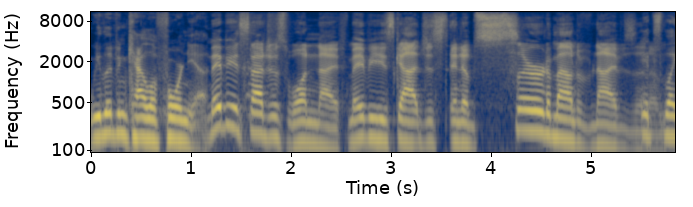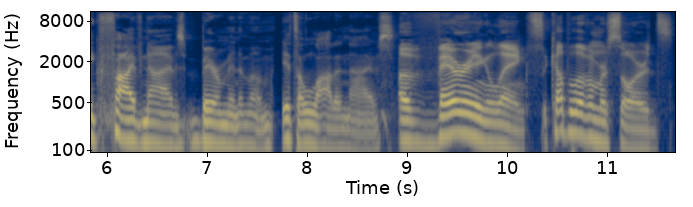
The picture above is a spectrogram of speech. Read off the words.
We live in California. Maybe it's not just one knife. Maybe he's got just an absurd amount of knives in It's him. like five knives, bare minimum. It's a lot of knives. of varying lengths. A couple of them are swords.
